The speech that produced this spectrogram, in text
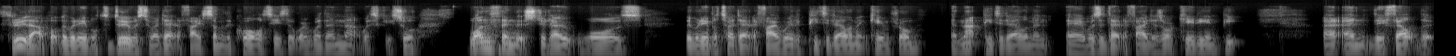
through that, what they were able to do was to identify some of the qualities that were within that whiskey. So one thing that stood out was they were able to identify where the peated element came from, and that peated element uh, was identified as Orcadian peat, uh, and they felt that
